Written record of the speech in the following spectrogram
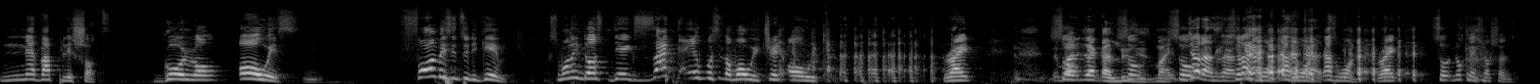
never play short. Go long always. Four minutes into the game, Smalling does the exact opposite of what we've trained all week. right? The manager can lose his mind. So, Do so that's one. That's one. That's one. Right? So no clear instructions.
